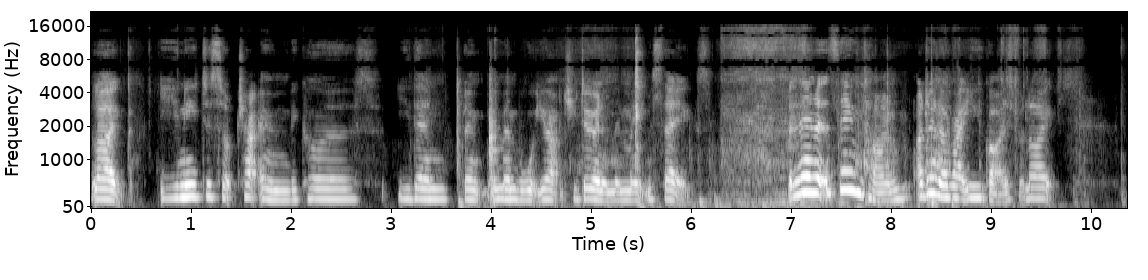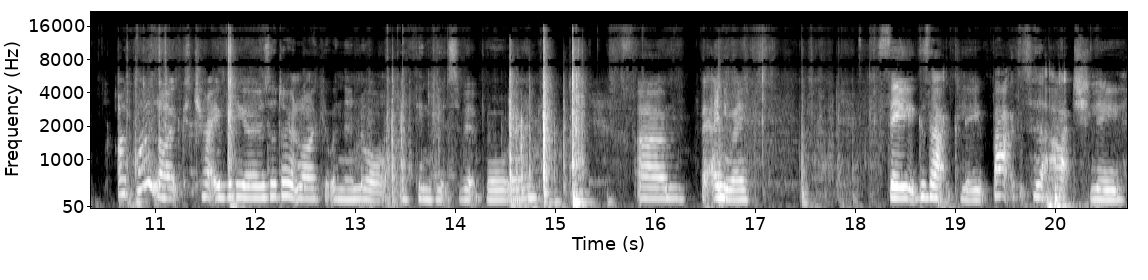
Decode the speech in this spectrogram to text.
like, you need to stop chatting because you then don't remember what you're actually doing and then make mistakes. But then at the same time, I don't know about you guys, but like, I quite like chatty videos. I don't like it when they're not. I think it's a bit boring. Um, but anyway, see exactly back to actually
